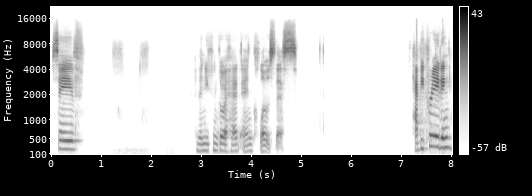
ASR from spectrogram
Save. And then you can go ahead and close this. Happy creating!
